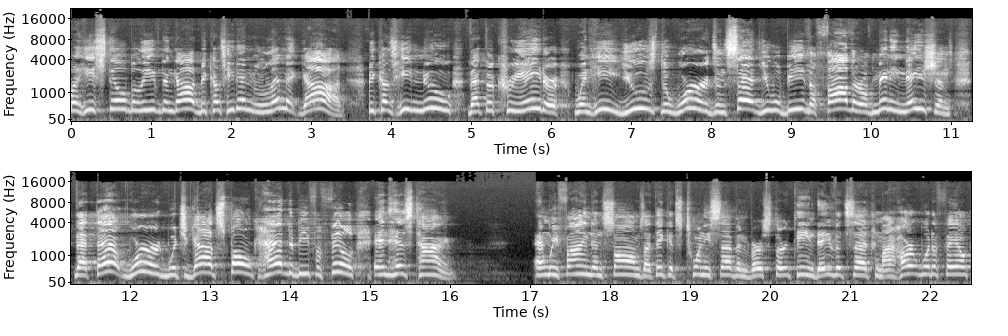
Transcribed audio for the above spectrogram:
But he still believed in God because he didn't limit God. Because he knew that the Creator, when he used the words and said, You will be the father of many nations, that that word which God spoke had to be fulfilled in his time. And we find in Psalms, I think it's 27, verse 13, David said, My heart would have failed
